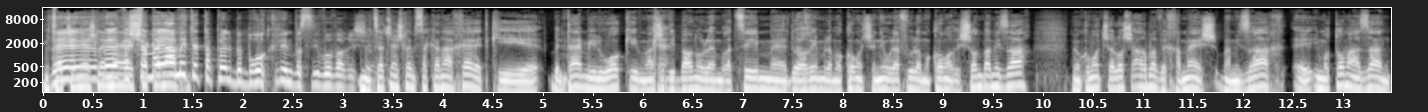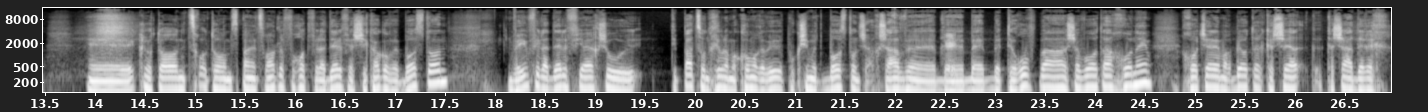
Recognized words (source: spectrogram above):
מצד ו- שני, יש להם, ו- אה, ושמיאמי. תטפל בברוקלין בסיבוב הראשון. מצד שני יש להם סכנה אחרת, כי בינתיים מילווקי, ממה כן. שדיברנו עליהם, רצים דוהרים למקום השני, אולי אפילו למקום הראשון במזרח, במקומות 3, 4 ו-5 במזרח, אה, עם אותו מאזן, אה, אותו, אותו מספר ניצחונות לפחות, פילדלפיה, שיקגו ובוסטון, ואם פילדלפיה איכשהו טיפה צונחים למקום הרביעי ופוגשים את בוסטון, שעכשיו אה, ב- כן. בטירוף בשבועות האחרונים, יכול להיות שיהיה להם הרבה יותר קשה, קשה הדרך.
